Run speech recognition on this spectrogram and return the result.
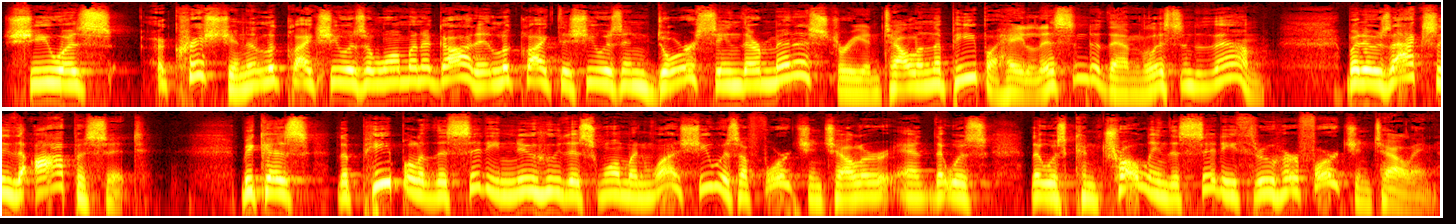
she was a Christian. It looked like she was a woman of God. It looked like that she was endorsing their ministry and telling the people, hey, listen to them, listen to them. But it was actually the opposite because the people of the city knew who this woman was. She was a fortune teller and that was, that was controlling the city through her fortune telling.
